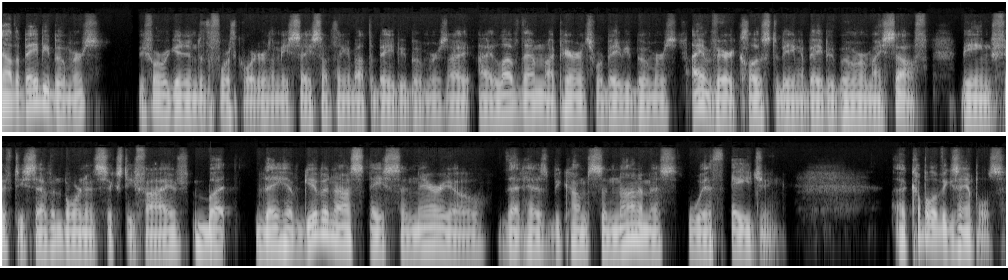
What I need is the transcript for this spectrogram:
Now the baby boomers, before we get into the fourth quarter, let me say something about the baby boomers. I, I love them. My parents were baby boomers. I am very close to being a baby boomer myself, being 57, born in 65. But they have given us a scenario that has become synonymous with aging. A couple of examples.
